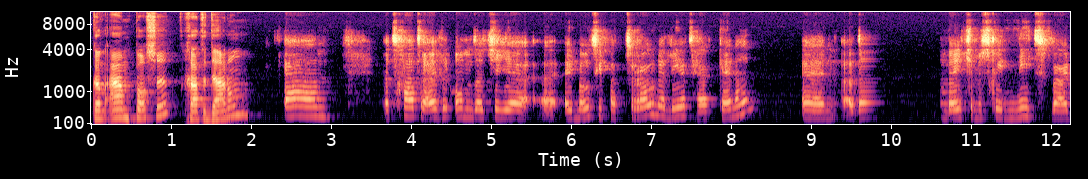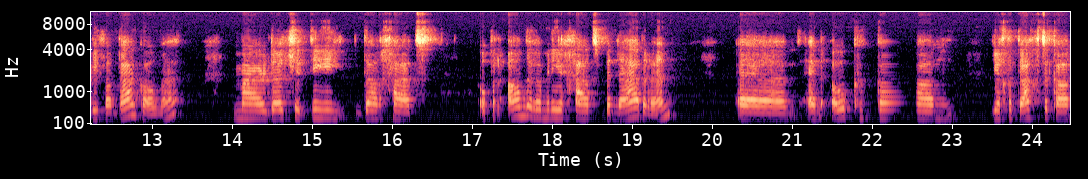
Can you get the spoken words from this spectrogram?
kan aanpassen. Gaat het daarom? Um, het gaat er eigenlijk om dat je je uh, emotiepatronen leert herkennen. En uh, dan weet je misschien niet waar die vandaan komen. Maar dat je die dan gaat op een andere manier gaat benaderen. Uh, en ook kan je gedachten kan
